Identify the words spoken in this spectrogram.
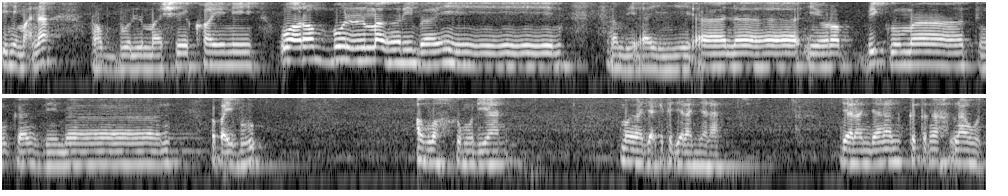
Ini makna Rabbul Masyiqaini wa Rabbul Maghribain. Fabi ayyi ala'i rabbikuma tukadziban. Bapak Ibu Allah kemudian mengajak kita jalan-jalan. Jalan-jalan ke tengah laut.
